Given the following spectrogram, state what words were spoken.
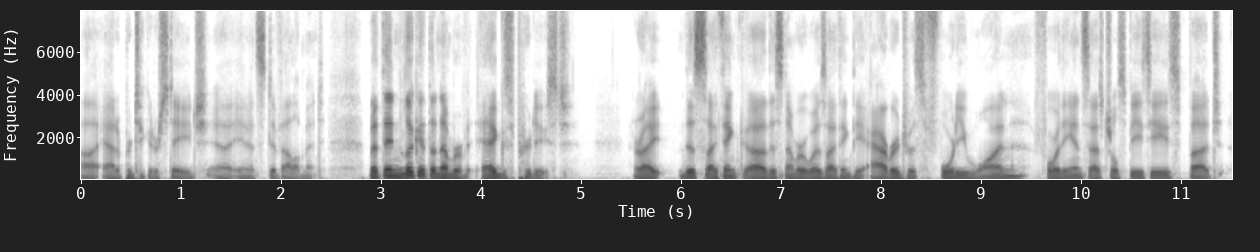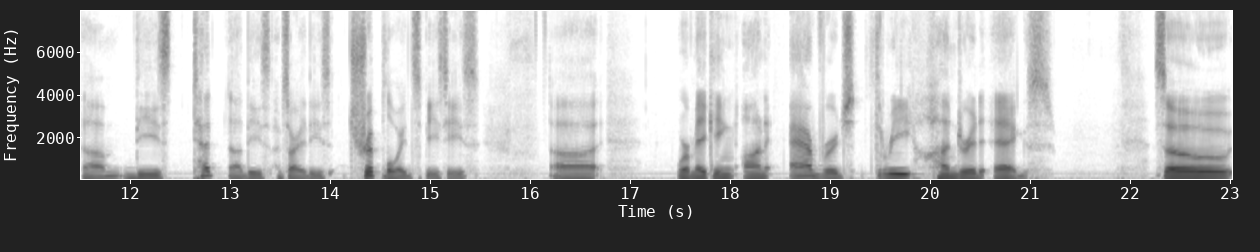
uh, at a particular stage uh, in its development. But then look at the number of eggs produced, right? This, I think, uh, this number was, I think the average was 41 for the ancestral species, but um, these, tet- these, I'm sorry, these triploid species were making on average 300 eggs. So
